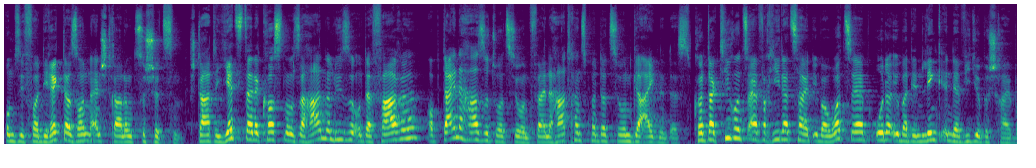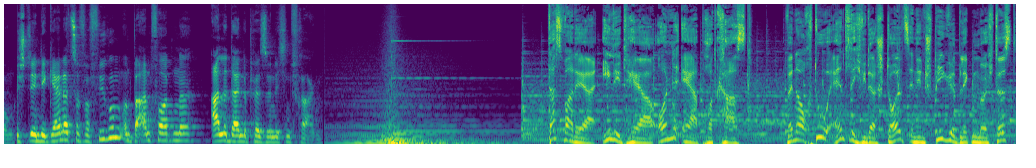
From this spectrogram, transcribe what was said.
um sie vor direkter Sonneneinstrahlung zu schützen. Starte jetzt deine kostenlose Haaranalyse und erfahre, ob deine Haarsituation für eine Haartransplantation geeignet ist. Kontaktiere uns einfach jederzeit über WhatsApp oder über den Link in der Videobeschreibung. Wir stehen dir gerne zur Verfügung und beantworten alle deine persönlichen Fragen. Das war der Elitair On Air Podcast. Wenn auch du endlich wieder stolz in den Spiegel blicken möchtest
